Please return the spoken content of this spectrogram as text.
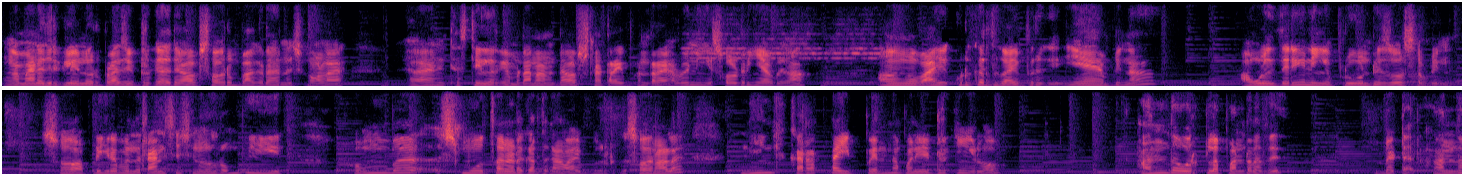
உங்கள் மேனேஜருக்குள்ள இன்னொரு ப்ராஜெக்ட் இருக்குது அது டெவாப்ஸ் அவரும் பார்க்குறாருன்னு வச்சுக்கோங்களேன். டெஸ்டிங்கில் இருக்கேன் பட் ஆனால் நான் டெவாப்ஸ் நான் ட்ரை பண்ணுறேன் அப்படின்னு நீங்கள் சொல்கிறீங்க அப்படின்னா அவங்க வாய் கொடுக்கறதுக்கு வாய்ப்பு இருக்குது ஏன் அப்படின்னா அவங்களுக்கு தெரியும் நீங்கள் ப்ரூவன் ரிசோர்ஸ் அப்படின்னு. ஸோ அப்படிங்கிறப்ப இந்த ட்ரான்ஸேஷன் வந்து ரொம்ப e-, ரொம்ப ஸ்மூத்தாக நடக்கிறதுக்கான வாய்ப்புகள் இருக்குது ஸோ அதனால் நீங்கள் கரெக்டாக இப்போ என்ன பண்ணிகிட்டு இருக்கீங்களோ அந்த ஒர்க்கில் பண்ணுறது பெட்டர் அந்த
